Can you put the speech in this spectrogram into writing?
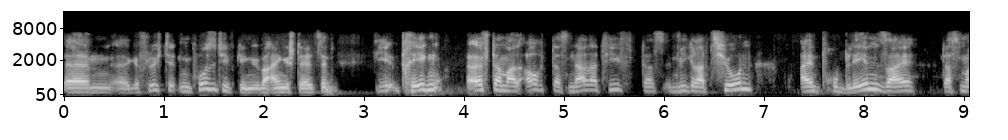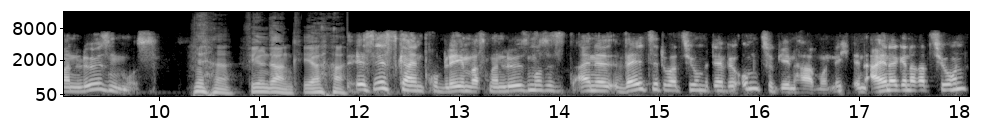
ähm, äh, Geflüchteten positiv gegenüber eingestellt sind, die prägen öfter mal auch das Narrativ, dass Migration ein Problem sei, das man lösen muss. Ja, vielen Dank. Ja. Es ist kein Problem, was man lösen muss. Es ist eine Weltsituation, mit der wir umzugehen haben und nicht in einer Generation,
